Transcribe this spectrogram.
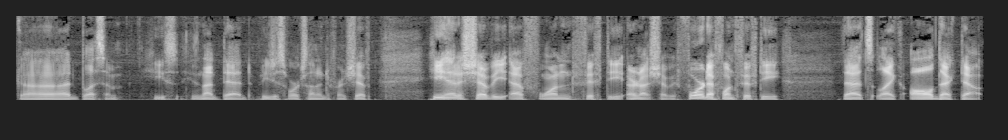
God bless him. He's he's not dead. He just works on a different shift. He had a Chevy F one fifty or not Chevy Ford F one fifty that's like all decked out.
